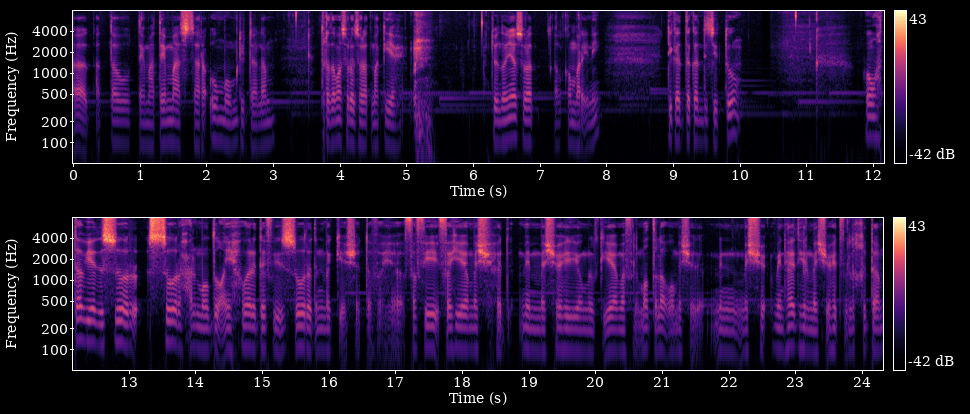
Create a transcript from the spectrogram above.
uh, atau tema-tema secara umum di dalam terutama surat-surat makiyah. Contohnya surat Al-Qamar ini dikatakan di situ ومحتوية السور السورة الموضوعية وردة في سورة مكية شتى فهي ففي فهي مشهد من مشاهد يوم القيامة في المطلع ومشهد من مش من هذه المشاهد في الختام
